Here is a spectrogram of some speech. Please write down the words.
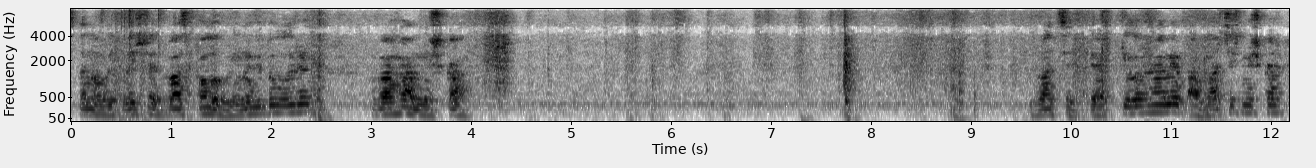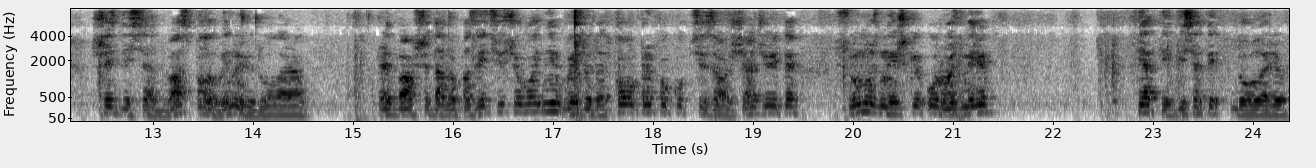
становить лише 2,5 долари. Вага мішка 25 кг, а вартість мішка 62,5 долара. Придбавши дану позицію сьогодні, ви додатково при покупці заощаджуєте суму знижки у розмірі 50 доларів.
